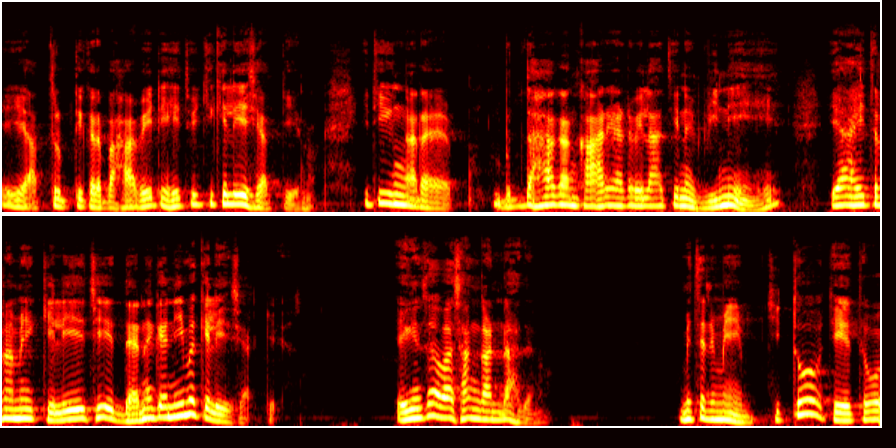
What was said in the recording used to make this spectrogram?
ඒ අතෘප්තිකර භාවයට හේතු වෙච්ච කෙලෙස්යක් තියෙනවා. ඉතින් අර බුද්ධඝං කාර්යයට වෙලා තියෙන විනේ එයා හිතන මේ කෙලෙසේ දැන ගැනීම කෙලෙසයක් කියලා. ඒ නිසා වසන් ගන්න හදනවා. මෙතන මේ චිත්තෝ චේතෝ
